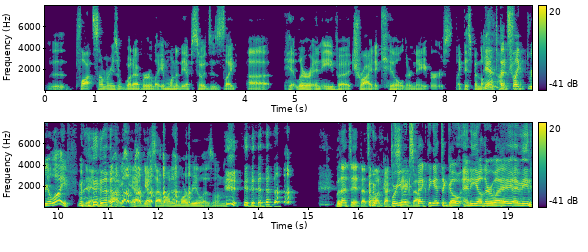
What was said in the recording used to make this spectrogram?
the plot summaries or whatever, like in one of the episodes is like uh Hitler and Eva try to kill their neighbors. Like they spend the yeah, whole time. that's trying- like real life. yeah, well, I, yeah. I guess I wanted more realism, but that's it. That's all I've got to Were say Were you about. expecting it to go any other way? I mean,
